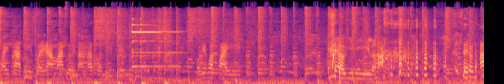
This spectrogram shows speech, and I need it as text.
ไฟตาที่สวยงามมากเลยนะคะ ตัวนี้เป็นเขาเรียกว่าไฟ LED เหรอคะ เซลลนะ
